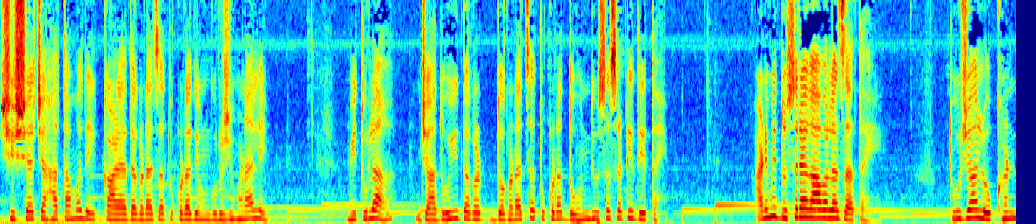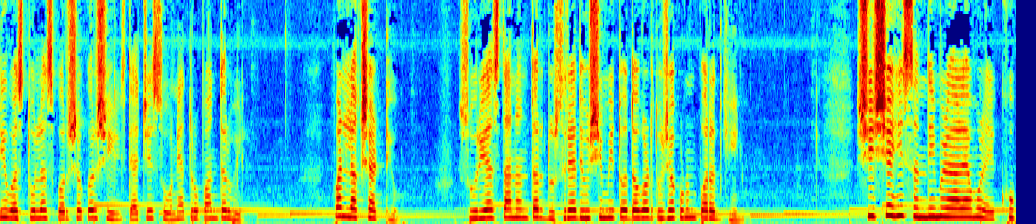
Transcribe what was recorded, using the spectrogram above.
शिष्याच्या हातामध्ये काळ्या दगडाचा तुकडा देऊन गुरुजी म्हणाले मी तुला जादुई दगड दगडाचा तुकडा दोन दिवसासाठी देत आहे आणि मी दुसऱ्या गावाला जात आहे. तू ज्या लोखंडी वस्तूला स्पर्श करशील त्याचे सोन्यात रूपांतर होईल. पण लक्षात ठेव सूर्यास्तानंतर दुसऱ्या दिवशी मी तो दगड तुझ्याकडून परत घेईन. शिष्य ही संधी मिळाल्यामुळे खूप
